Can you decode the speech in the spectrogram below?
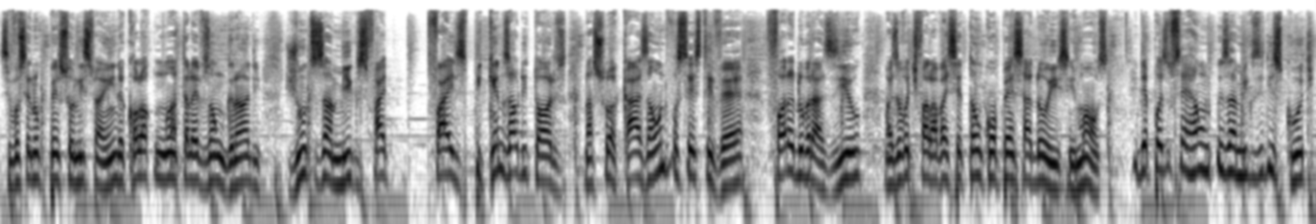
Se você não pensou nisso ainda, coloca uma televisão grande, junta os amigos, faz faz pequenos auditórios na sua casa, onde você estiver, fora do Brasil. Mas eu vou te falar, vai ser tão compensador isso, irmãos. E depois você reúne com os amigos e discute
